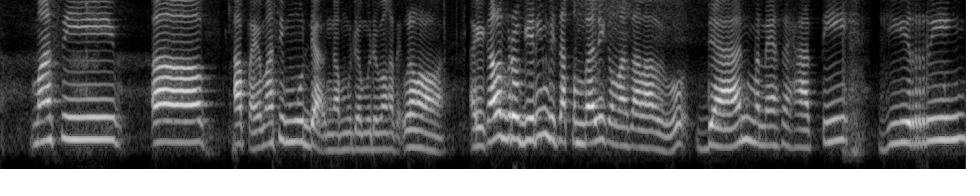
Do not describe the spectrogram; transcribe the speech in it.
masih uh, apa ya masih muda, nggak muda-muda banget. Ya. Oke, kalau Bro Giring bisa kembali ke masa lalu dan menasehati Giring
